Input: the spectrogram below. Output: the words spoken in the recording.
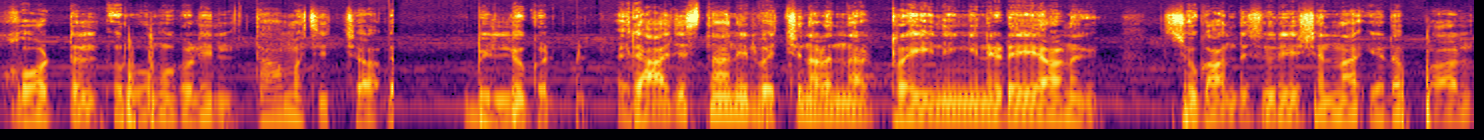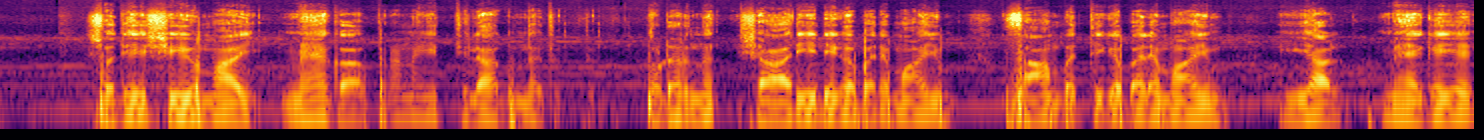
ഹോട്ടൽ റൂമുകളിൽ താമസിച്ച ബില്ലുകൾ. രാജസ്ഥാനിൽ വെച്ച് നടന്ന ട്രെയിനിങ്ങിനിടെയാണ് സുഗാന്ത് സുരേഷ് എന്ന എടപ്പാൾ സ്വദേശിയുമായി മേഘ പ്രണയത്തിലാകുന്നത്. തുടർന്ന് ശാരീരികപരമായും സാമ്പത്തികപരമായും ഇയാൾ മേഘയെ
